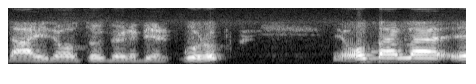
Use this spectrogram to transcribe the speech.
dahil olduğu böyle bir grup. E, onlarla e,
